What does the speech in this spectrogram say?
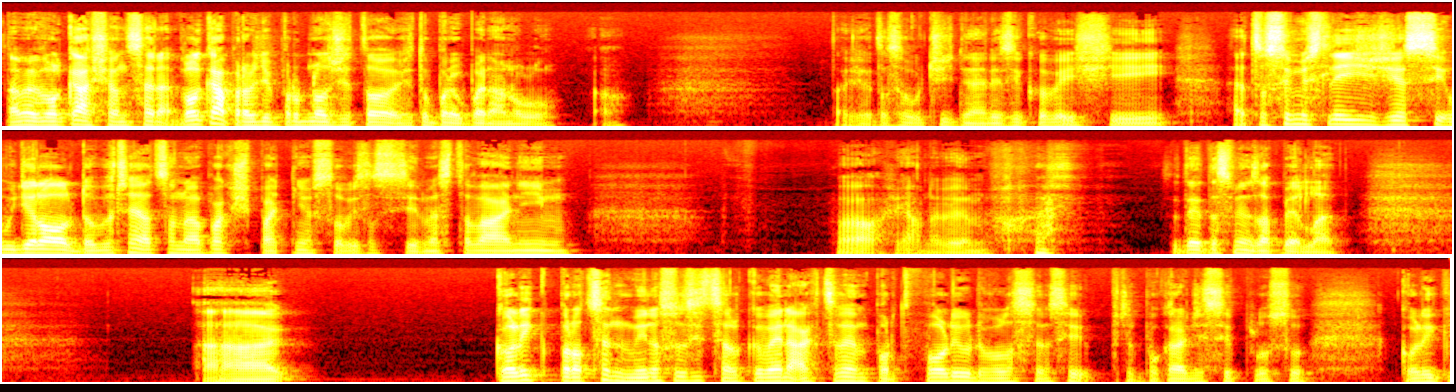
tam je velká šance, velká pravděpodobnost, že to, že to bude úplně na nulu. Jo. Takže to jsou určitě nejrizikovější. Co si myslíš, že si udělal dobře a co naopak špatně v souvislosti s investováním? Oh, já nevím. Zeptejte se mě za pět let. A kolik procent minusu si celkově na akciovém portfoliu, dovolil jsem si předpokládat, že si plusu, kolik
